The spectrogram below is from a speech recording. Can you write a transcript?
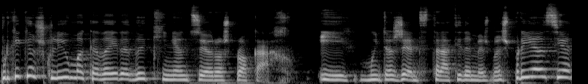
por que eu escolhi uma cadeira de 500 euros para o carro? E muita gente terá tido a mesma experiência.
